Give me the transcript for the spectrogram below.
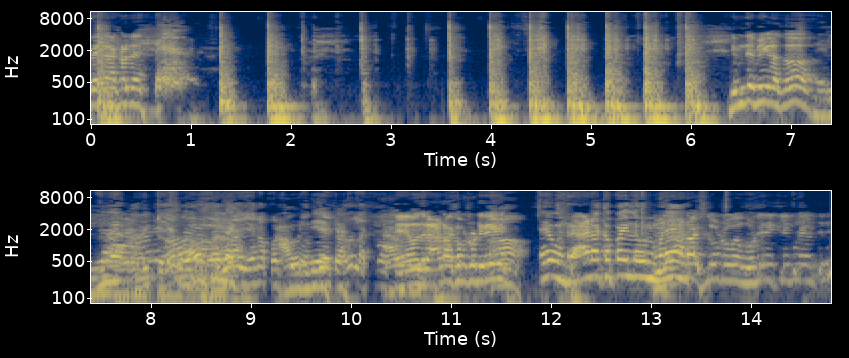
ಬೇರೆ ಆ ಕಡೆ. ನಿಮ್ದೇ ಬೀಗ ಅದು? ಒಂದ್ ರಾಡ್ ಹಾಕಬಿಟ್ಟು ಹೊಡೀರಿ. ಒಂದ್ ರಾಡ್ ಹಾಕಪ್ಪ ಇಲ್ಲ ಒಂದ್ ಮಳೆ ಹೊಡಿರಿ ಕ್ಲಿಕ್ ಹೇಳ್ತೀನಿ.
